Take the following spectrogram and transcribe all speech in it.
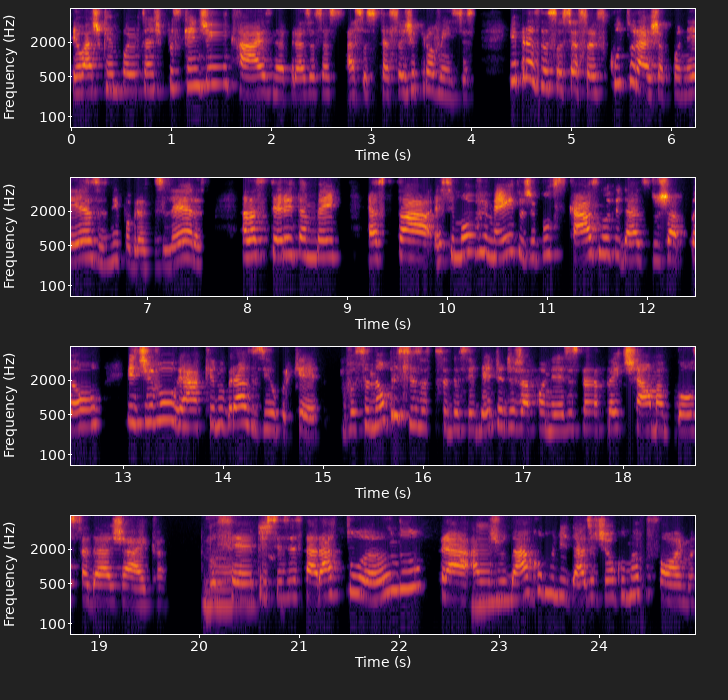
eu acho que é importante para os Kenjinkais, né, para as associações de províncias e para as associações culturais japonesas, nipo-brasileiras, elas terem também essa, esse movimento de buscar as novidades do Japão e divulgar aqui no Brasil, porque você não precisa ser descendente de japoneses para pleitear uma bolsa da JICA. Você Nossa. precisa estar atuando para ajudar a comunidade de alguma forma.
